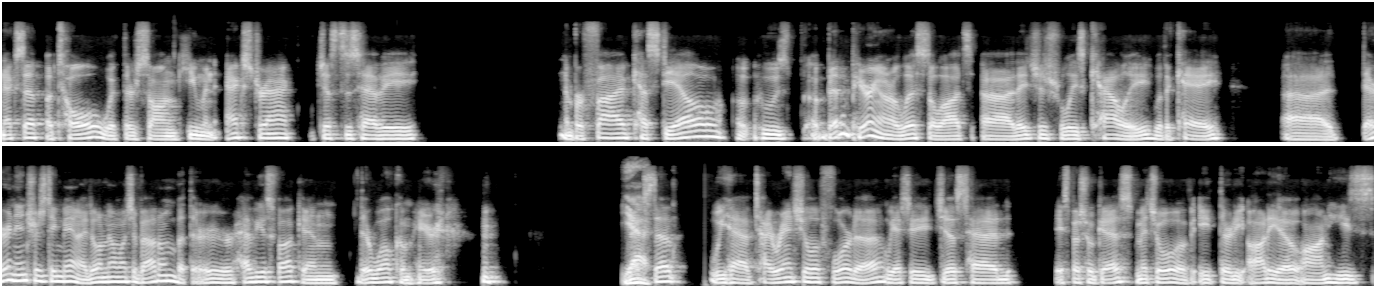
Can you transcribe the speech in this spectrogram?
Next up, Atoll with their song Human Extract, just as heavy. Number five, Castiel, uh, who's uh, been appearing on our list a lot. Uh, they just released Cali with a K. Uh, they're an interesting band. I don't know much about them, but they're heavy as fuck and they're welcome here. Yeah. Next up, we have Tarantula, Florida. We actually just had a special guest, Mitchell of 830 Audio, on. He's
